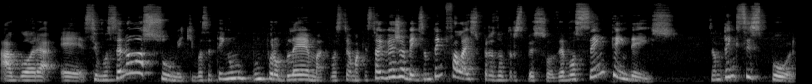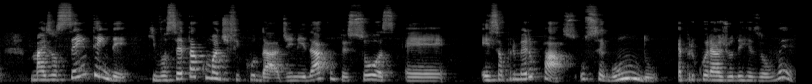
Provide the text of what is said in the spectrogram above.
Agora, é, se você não assume que você tem um, um problema, que você tem uma questão, e veja bem, você não tem que falar isso para as outras pessoas, é você entender isso. Você não tem que se expor, mas você entender que você está com uma dificuldade em lidar com pessoas, é, esse é o primeiro passo. O segundo é procurar ajuda e resolver.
